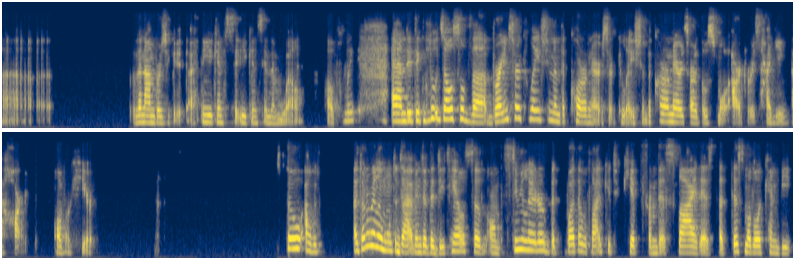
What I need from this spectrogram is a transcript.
uh, the numbers, I think you can see, you can see them well hopefully. And it includes also the brain circulation and the coronary circulation. The coronaries are those small arteries hanging the heart over here. So I would, I don't really want to dive into the details on the stimulator, but what I would like you to keep from this slide is that this model can be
